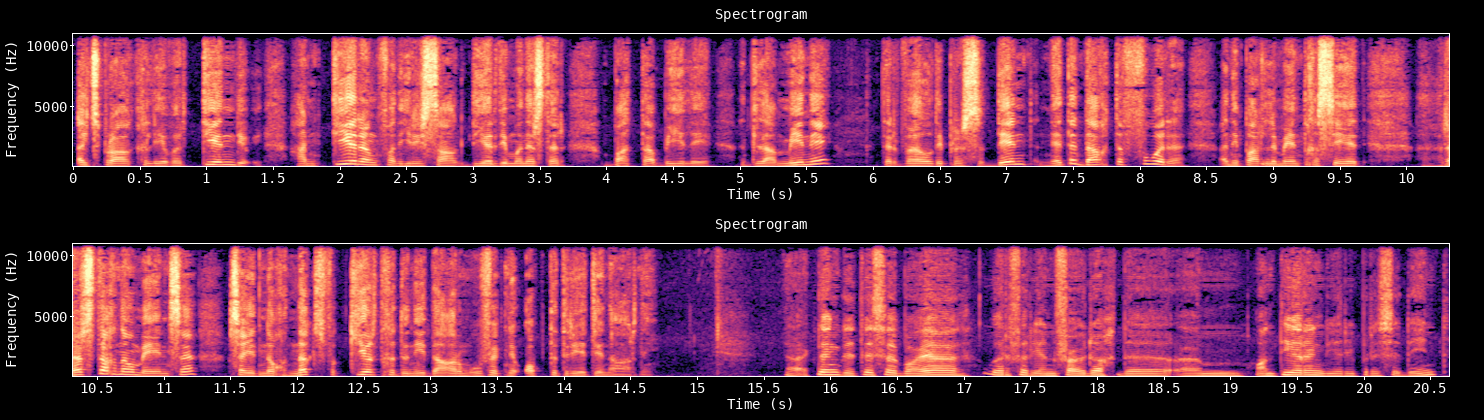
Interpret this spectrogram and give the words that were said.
uitspraak gelewer teen die hantering van hierdie saak deur die minister Batabile Dlamini terwyl die president net 'n dag tevore in die parlement gesê het rustig nou mense sy het nog niks verkeerd gedoen nie daarom hoef ek nie op te tree teen haar nie Ja, ek dink dit is 'n baie oorvereenvoudigde ehm um, hantering deur die president.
